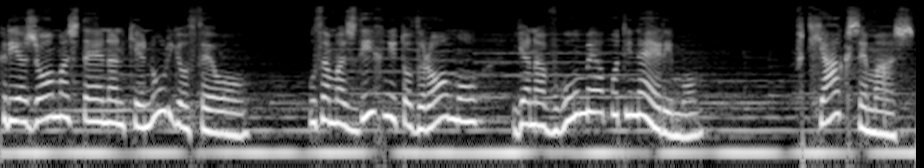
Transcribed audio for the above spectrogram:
Χρειαζόμαστε έναν καινούριο Θεό που θα μας δείχνει το δρόμο για να βγούμε από την έρημο. Φτιάξε μας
